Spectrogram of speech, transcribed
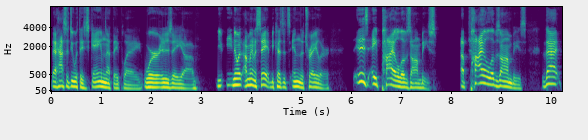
that has to do with this game that they play where it is a uh, you, you know what I'm going to say it because it's in the trailer. It is a pile of zombies, a pile of zombies that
